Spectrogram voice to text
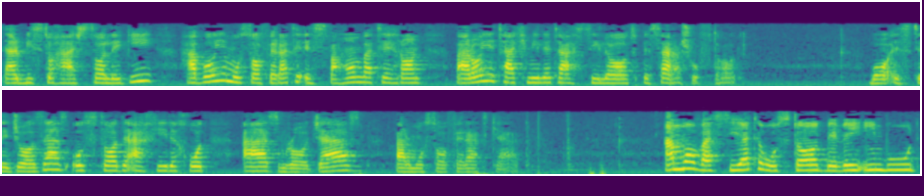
در 28 سالگی هوای مسافرت اصفهان و تهران برای تکمیل تحصیلات به سرش افتاد. با استجازه از استاد اخیر خود عزم را جذب بر مسافرت کرد. اما وصیت استاد به وی این بود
